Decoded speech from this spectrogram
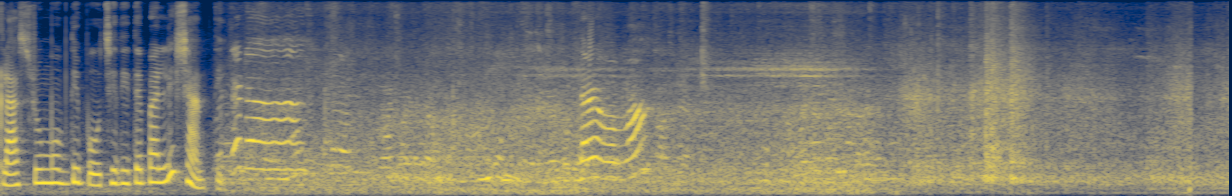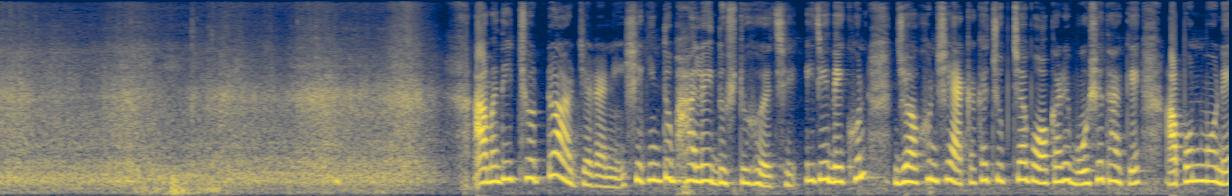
ক্লাসরুম অবধি পৌঁছে দিতে পারলে শান্তি। দাঁড়া বাবা আমাদের ছোট্ট আর্যা রানী, সে কিন্তু ভালোই দুষ্টু হয়েছে। এই যে দেখুন, যখন সে একা একা চুপচাপ অকারে বসে থাকে, আপন মনে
